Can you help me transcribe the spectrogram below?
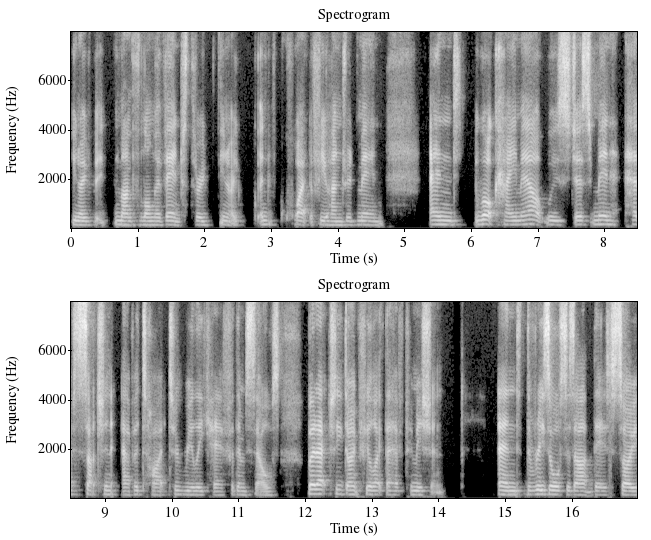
you know month long event through you know and quite a few hundred men and what came out was just men have such an appetite to really care for themselves but actually don't feel like they have permission and the resources aren't there so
